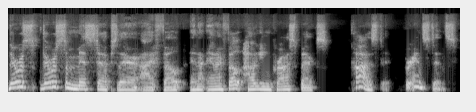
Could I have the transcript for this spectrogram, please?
there was there was some missteps there, I felt, and I, and I felt hugging prospects caused it. For instance,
